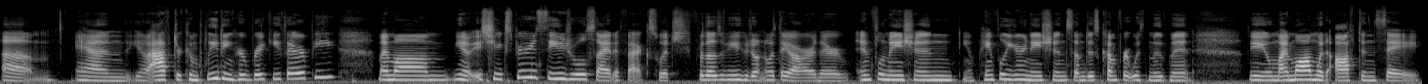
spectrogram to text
Um, and you know after completing her brachytherapy my mom you know she experienced the usual side effects which for those of you who don't know what they are they're inflammation you know painful urination some discomfort with movement. You know my mom would often say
